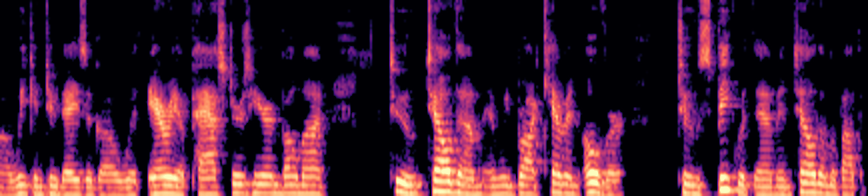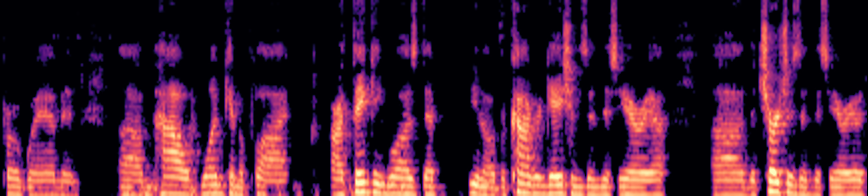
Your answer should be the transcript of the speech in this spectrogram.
a week and two days ago, with area pastors here in Beaumont to tell them, and we brought Kevin over to speak with them and tell them about the program and um, how one can apply. Our thinking was that you know the congregations in this area, uh, the churches in this area,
